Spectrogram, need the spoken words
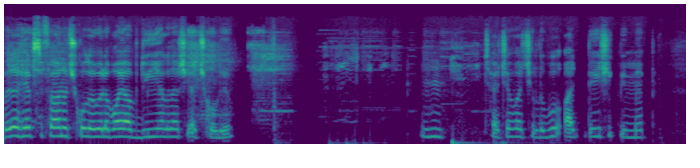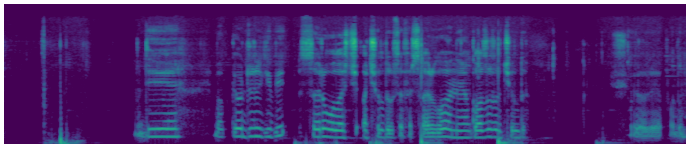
Böyle hepsi falan açık oluyor. Böyle bayağı dünya kadar şey açık oluyor. Hı hı. Çerçeve açıldı. Bu değişik bir map. Hadi. Bak gördüğünüz gibi sarı ola açıldı bu sefer. Sarı ola ne ya? Gazoz açıldı. Şöyle yapalım.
